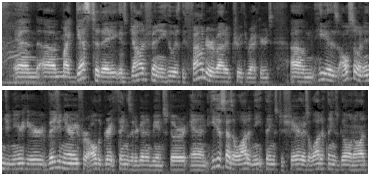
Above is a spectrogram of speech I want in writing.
and um, my guest today is Jon Finney, who is the founder of Out of Truth Records. Um, he is also an engineer here, visionary for all the great things that are going to be in store, and he just has a lot of neat things to share. There's a lot of things going on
